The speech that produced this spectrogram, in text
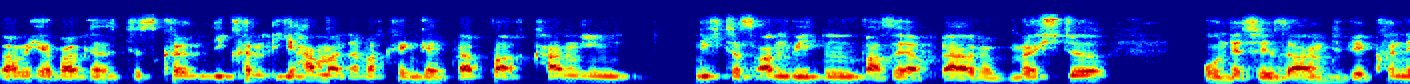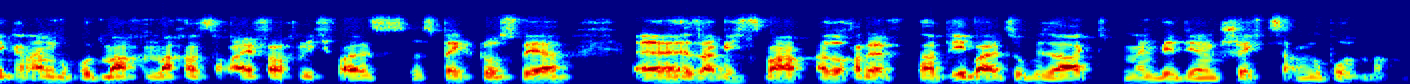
habe ich ja gerade gesagt, das können, die, können, die haben halt einfach kein Geld. Gladbach kann ihm nicht das anbieten, was er gerade möchte. Und deswegen sagen die, wir können dir kein Angebot machen, machen es auch einfach nicht, weil es respektlos wäre. Äh, Sage ich jetzt mal, also hat, er, hat Eberhard so gesagt, wenn wir dir ein schlechtes Angebot machen.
